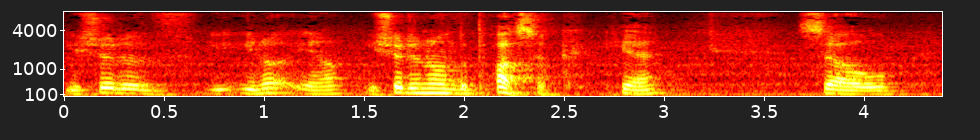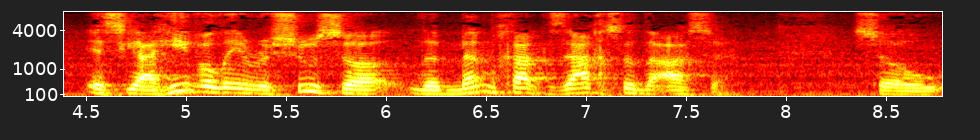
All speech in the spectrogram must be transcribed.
you should have you, you know you know you should have known the pasuk. Yeah, so it's Yahiva le Reshusa le Memchak Zachsa the Aser. So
